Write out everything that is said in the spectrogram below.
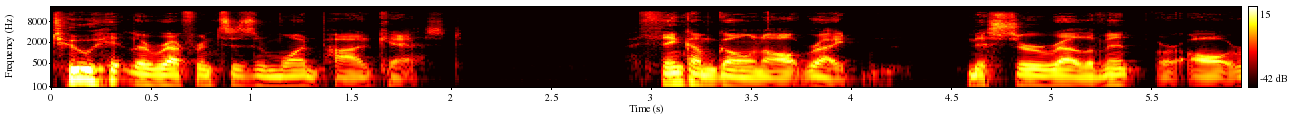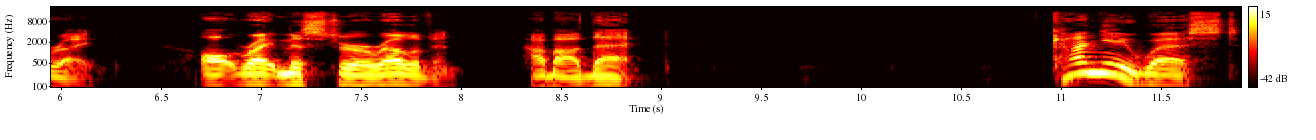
Two Hitler references in one podcast. I think I'm going alt right. Mr. Irrelevant or alt right. Alt right, Mr. Irrelevant. How about that? Kanye West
